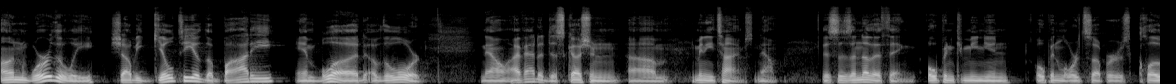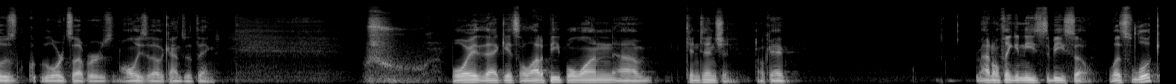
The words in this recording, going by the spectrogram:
unworthily shall be guilty of the body and blood of the Lord. Now, I've had a discussion um, many times. Now, this is another thing open communion, open Lord Suppers, closed Lord Suppers, and all these other kinds of things. Whew. Boy, that gets a lot of people on um, contention, okay? I don't think it needs to be so. Let's look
